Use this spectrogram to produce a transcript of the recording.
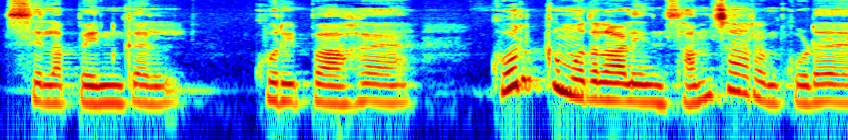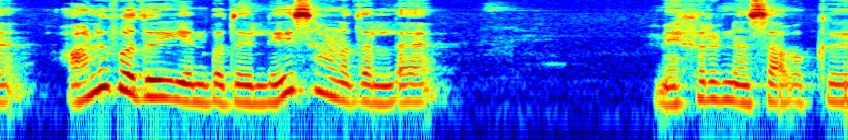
சில பெண்கள் குறிப்பாக கொருக்கு முதலாளியின் சம்சாரம் கூட அழுவது என்பது லேசானதல்ல. மெஹருநசாவுக்கு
